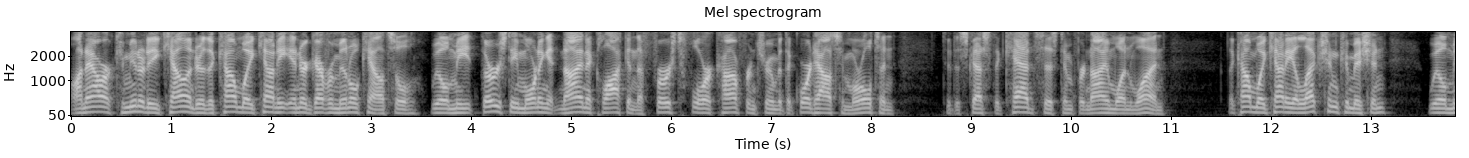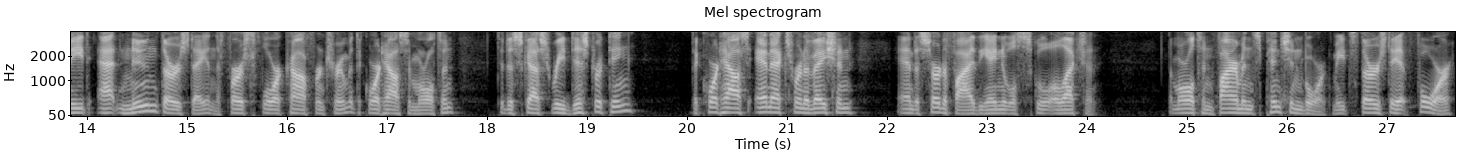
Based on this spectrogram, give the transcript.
On our community calendar, the Conway County Intergovernmental Council will meet Thursday morning at 9 o'clock in the first floor conference room at the courthouse in Morrilton to discuss the CAD system for 911. The Conway County Election Commission will meet at noon Thursday in the first floor conference room at the courthouse in Morrilton to discuss redistricting, the courthouse annex renovation, and to certify the annual school election. The Morrilton Firemen's Pension Board meets Thursday at 4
